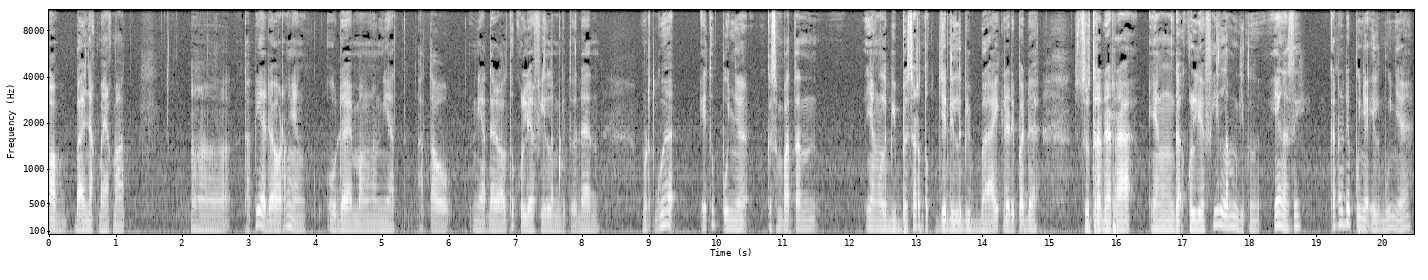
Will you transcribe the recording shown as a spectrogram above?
wah banyak banyak banget. Uh, tapi ada orang yang udah emang niat atau niat dari awal tuh kuliah film gitu. Dan menurut gue itu punya kesempatan yang lebih besar untuk jadi lebih baik daripada sutradara yang nggak kuliah film gitu. Ya nggak sih karena dia punya ilmunya.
